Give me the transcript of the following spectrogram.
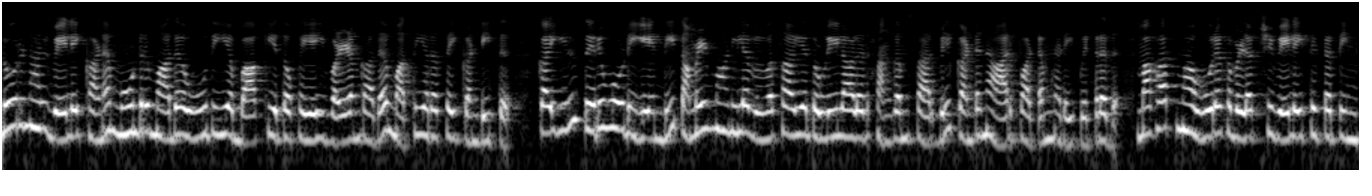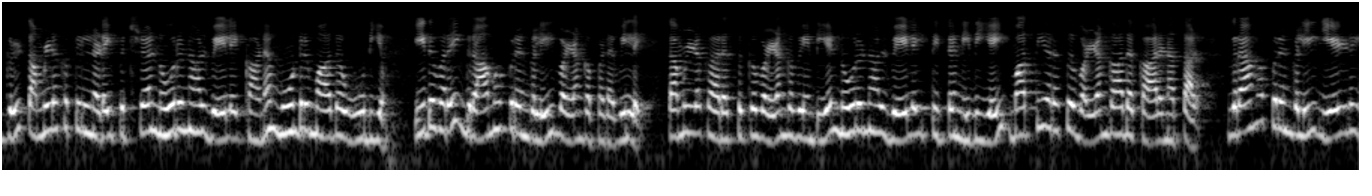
நூறு நாள் வேலைக்கான மூன்று மாத ஊதிய பாக்கிய தொகையை வழங்காத மத்திய அரசை கண்டித்து கையில் திருவோடு ஏந்தி தமிழ் மாநில விவசாய தொழிலாளர் சங்கம் சார்பில் கண்டன ஆர்ப்பாட்டம் நடைபெற்றது. மகாத்மா ஊரக வளர்ச்சி வேலை திட்டத்தின் கீழ் தமிழகத்தில் நடைபெற்ற நூறு நாள் வேலைக்கான மூன்று மாத ஊதியம் இதுவரை கிராமப்புறங்களில் வழங்கப்படவில்லை. தமிழக அரசுக்கு வழங்க வேண்டிய நூறு நாள் வேலை திட்ட நிதியை மத்திய அரசு வழங்காத காரணத்தால் கிராமப்புறங்களில் ஏழை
